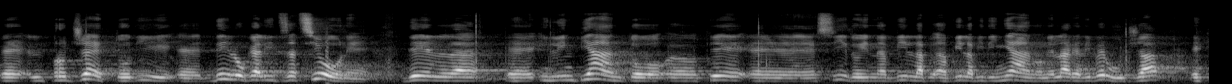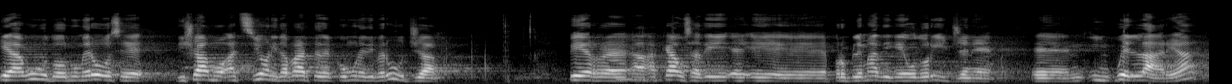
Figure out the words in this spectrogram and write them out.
eh, il progetto di eh, delocalizzazione dell'impianto eh, che è sito in Villa, a Villa Pitignano nell'area di Perugia e che ha avuto numerose diciamo, azioni da parte del comune di Perugia per, eh, a causa di eh, eh problematiche o d'origine eh, in quell'area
